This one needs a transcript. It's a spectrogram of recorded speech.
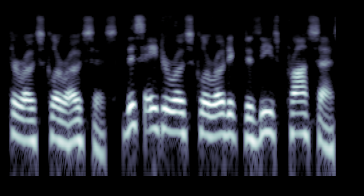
atherosclerosis. This atherosclerotic disease process,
